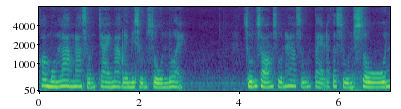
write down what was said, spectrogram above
ข้อมูลล่างน่าสนใจมากเลยมีศูนย์ศูนย์ด้วยศูนย์สองศูนย์ห้าศูนย์แปดแล้วก็ศูนย์ศูนย์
